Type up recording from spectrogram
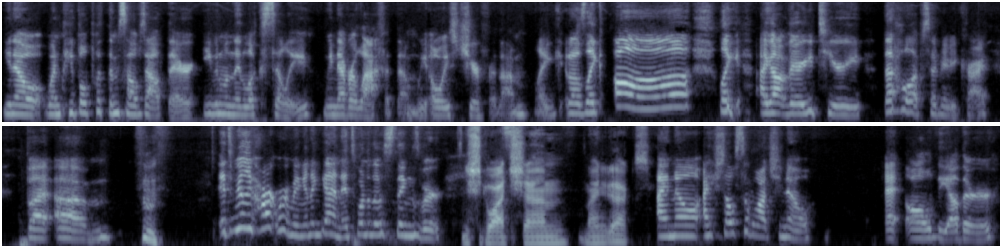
you know, when people put themselves out there, even when they look silly, we never laugh at them. We always cheer for them. Like, and I was like, "Aw!" Like, I got very teary. That whole episode made me cry. But um, Hmm. it's really heartwarming. And again, it's one of those things where you should watch um, Mighty Ducks. I know I should also watch, you know, at all the other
